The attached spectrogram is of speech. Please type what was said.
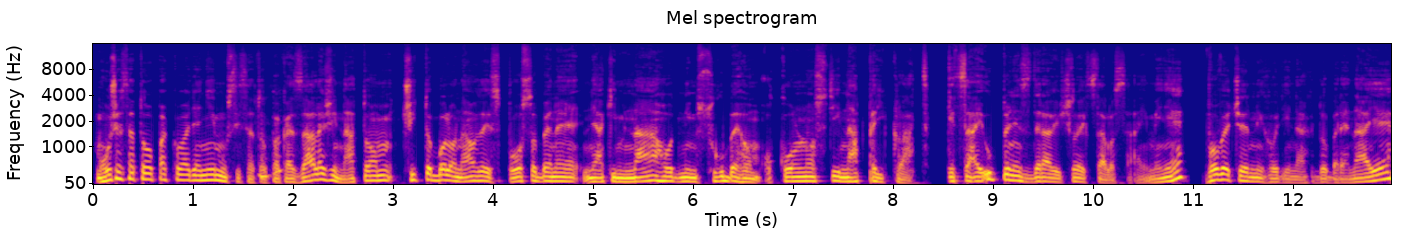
Môže sa to opakovať a nemusí sa to mhm. opakovať. Záleží na tom, či to bolo naozaj spôsobené nejakým náhodným súbehom okolností, napríklad keď sa aj úplne zdravý človek stalo sa aj mne, vo večerných hodinách dobre naje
